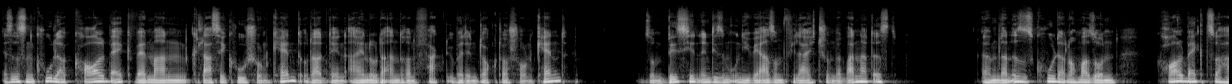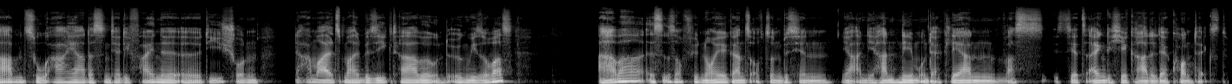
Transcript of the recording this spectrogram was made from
es ist ein cooler Callback, wenn man Classic Who schon kennt oder den einen oder anderen Fakt über den Doktor schon kennt und so ein bisschen in diesem Universum vielleicht schon bewandert ist. Ähm, dann ist es cool, da nochmal so ein Callback zu haben zu, ah ja, das sind ja die Feinde, äh, die ich schon damals mal besiegt habe und irgendwie sowas. Aber es ist auch für Neue ganz oft so ein bisschen ja an die Hand nehmen und erklären, was ist jetzt eigentlich hier gerade der Kontext.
